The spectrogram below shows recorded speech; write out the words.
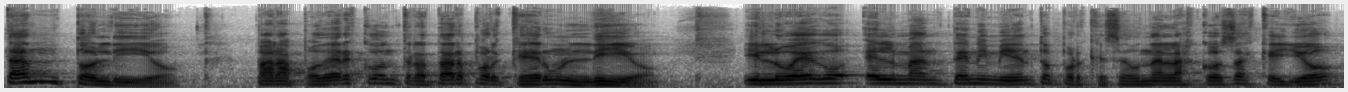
tanto lío para poder contratar porque era un lío, y luego el mantenimiento, porque es una de las cosas que yo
